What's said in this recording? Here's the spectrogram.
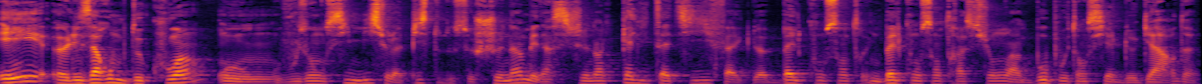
Et euh, les arômes de coin on, vous ont aussi mis sur la piste de ce chenin, mais d'un chenin qualitatif, avec belle, une belle concentration, un beau potentiel de garde,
